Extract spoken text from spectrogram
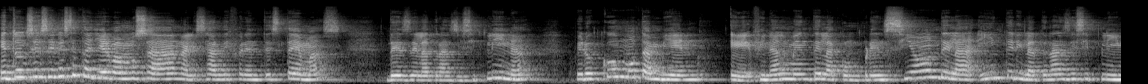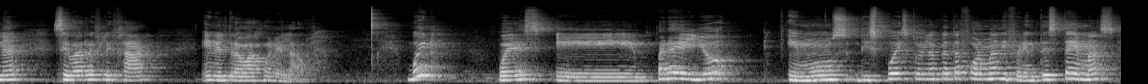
Entonces, en este taller vamos a analizar diferentes temas desde la transdisciplina, pero cómo también eh, finalmente la comprensión de la inter y la transdisciplina se va a reflejar en el trabajo en el aula. Bueno, pues eh, para ello hemos dispuesto en la plataforma diferentes temas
